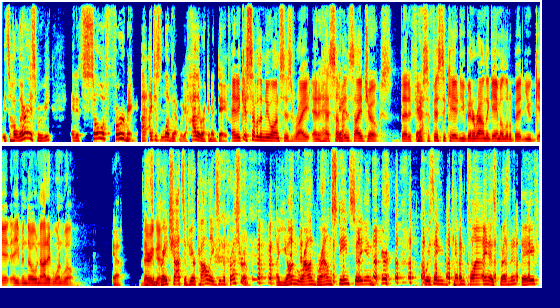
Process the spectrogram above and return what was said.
it's a hilarious movie and it's so affirming. I, I just love that movie. I highly recommend Dave. and it gets some of the nuances right and it has some Yeah. inside jokes that if you're Yeah. sophisticated you've been around the game a little bit you get even though not everyone will Yeah. very good great shots of your colleagues in the press room. a young Ron Brownstein sitting in there quizzing Kevin Kline as president, Dave.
